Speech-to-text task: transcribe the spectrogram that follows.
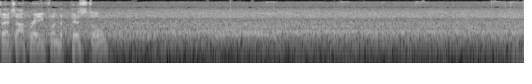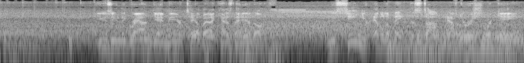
Offense operating from the pistol. Using the ground game here. Tailback has the handoff. And the senior able to make the stop after a short gain.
